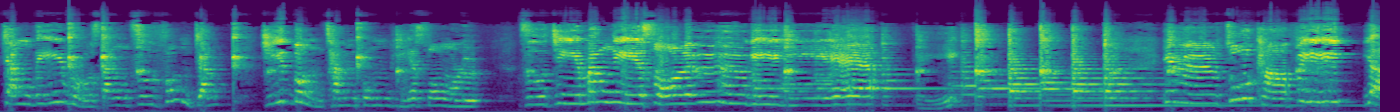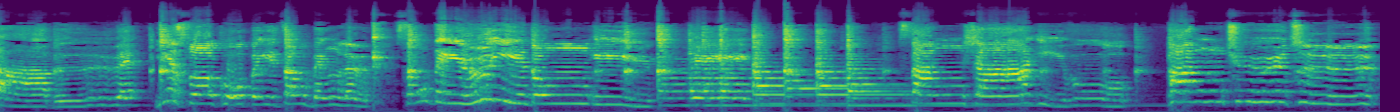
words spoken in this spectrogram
将礼物上至封疆，激动成功也送路。自己忙也烧了个烟，一壶煮咖啡呀不哎，一烧可杯装冰楼，上得有一动一动上下一屋胖曲曲，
